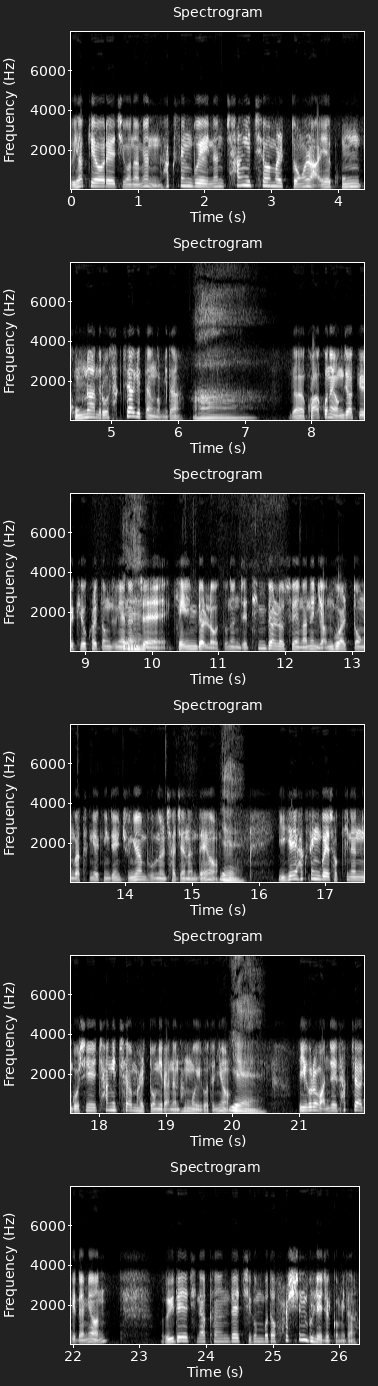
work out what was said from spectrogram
의학 계열에 지원하면 학생부에 있는 창의 체험 활동을 아예 공, 공란으로 삭제하겠다는 겁니다. 아. 그러니까 과학고나 영재학교의 교육 활동 중에는 예. 이제 개인별로 또는 이제 팀별로 수행하는 연구 활동 같은 게 굉장히 중요한 부분을 차지하는데요. 예. 이게 학생부에 적히는 곳이 창의 체험 활동이라는 항목이거든요. 예. 근데 이거를 완전히 삭제하게 되면 의대에 진학하는데 지금보다 훨씬 불리해질 겁니다.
